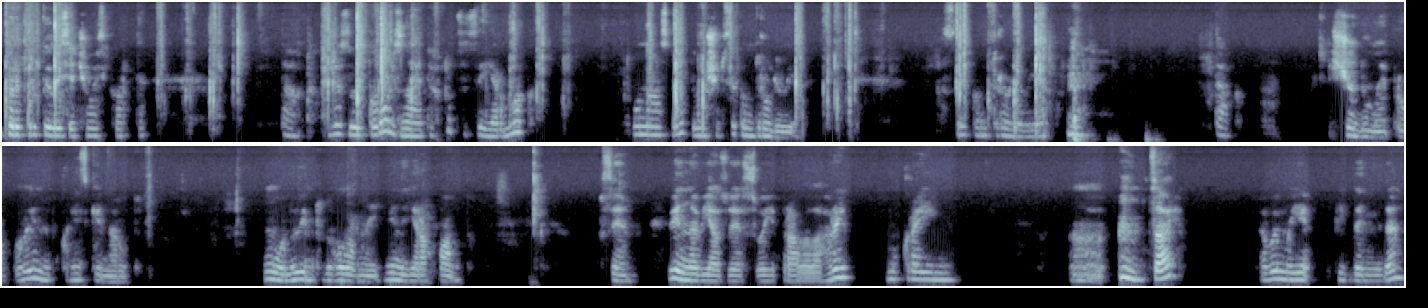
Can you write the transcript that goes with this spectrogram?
перекрутилися чогось карти. Так, жезловий король, знаєте, хто це? Це Ярмак у нас, да? тому що все контролює. Все контролює. Що думає про Україну український народ? О, ну він тут головний, він єрафант. Все. Він нав'язує свої правила гри в Україні. Цар, а ви мої піддані, да?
